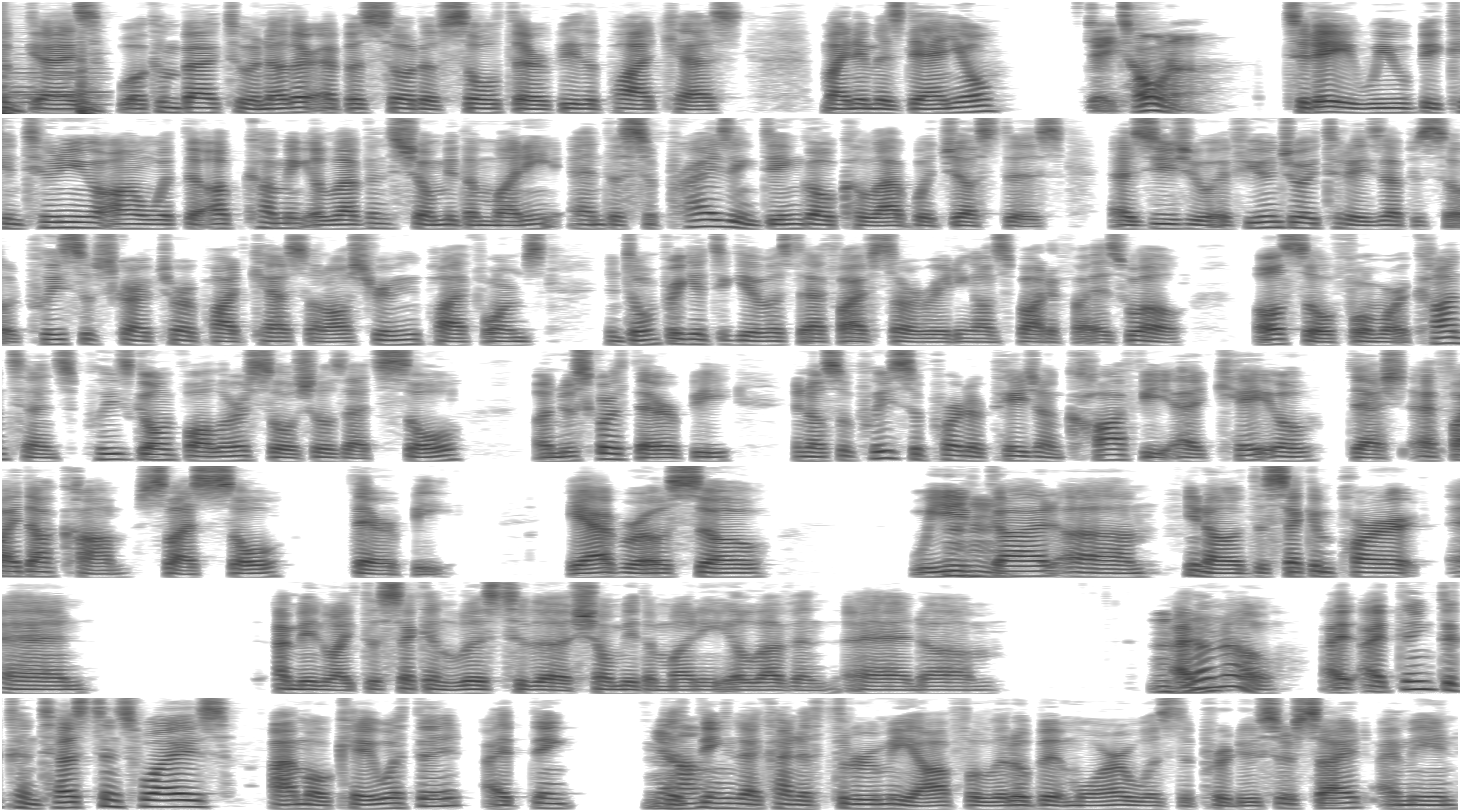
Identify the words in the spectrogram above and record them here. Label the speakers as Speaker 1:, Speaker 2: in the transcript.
Speaker 1: What's up, guys? Welcome back to another episode of Soul Therapy, the podcast. My name is Daniel.
Speaker 2: Daytona.
Speaker 1: Today, we will be continuing on with the upcoming 11th Show Me the Money and the surprising Dingo collab with Justhis. As usual, if you enjoyed today's episode, please subscribe to our podcast on all streaming platforms and don't forget to give us that five star rating on Spotify as well. Also, for more contents, please go and follow our socials at soul underscore therapy and also please support our page on coffee at ko-fi.com slash soul therapy. Yeah, bro. So we've
Speaker 2: Mhm.
Speaker 1: got um, you know, the second part and I mean like the second list to the Show Me the Money eleven. And um I don't
Speaker 2: Mhm.
Speaker 1: know. I, I think the contestants wise, I'm okay with it. I think the thing that kind of threw me off a little bit more was the producer side. I mean,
